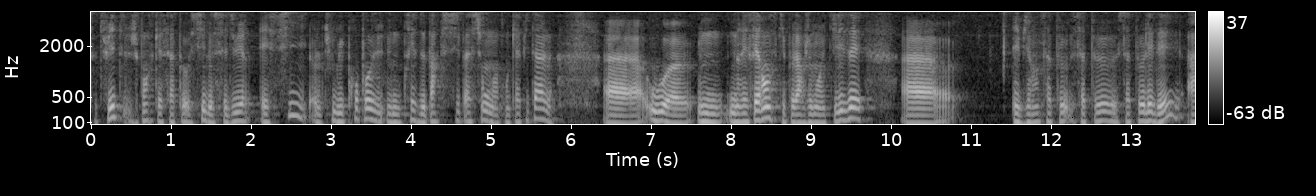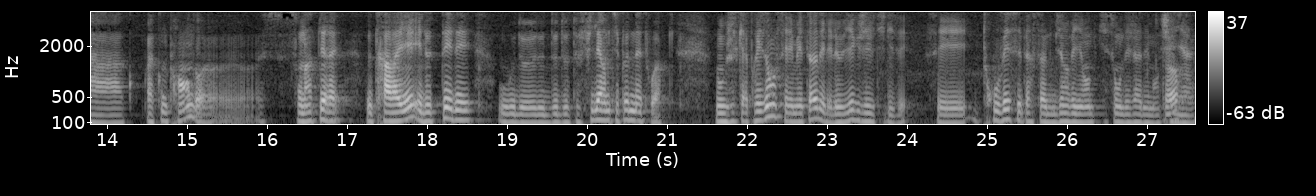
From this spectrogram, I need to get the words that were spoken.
tout de suite, je pense que ça peut aussi le séduire. Et si euh, tu lui proposes une prise de participation dans ton capital euh, ou euh, une, référence qu'il peut largement utiliser, eh bien, ça peut, ça peut, ça peut l'aider à, comprendre son intérêt de travailler et de t'aider ou de, de, te filer un petit peu de network. Donc jusqu'à présent, c'est les méthodes et les leviers que j'ai utilisés. C'est trouver ces personnes bienveillantes qui sont déjà des mentors. Génial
